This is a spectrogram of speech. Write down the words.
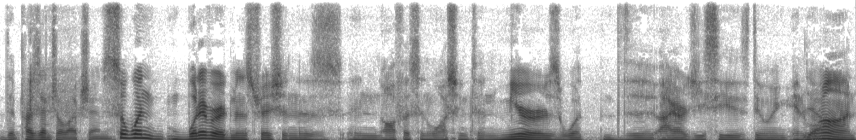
the presidential election. So when whatever administration is in office in Washington mirrors what the IRGC is doing in yeah. Iran,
